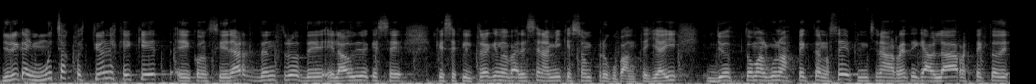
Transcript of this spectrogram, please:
Yo creo que hay muchas cuestiones que hay que eh, considerar dentro del audio que se, que se filtró que me parecen a mí que son preocupantes. Y ahí yo tomo algunos aspectos, no sé, Prince Navarrete que hablaba respecto de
